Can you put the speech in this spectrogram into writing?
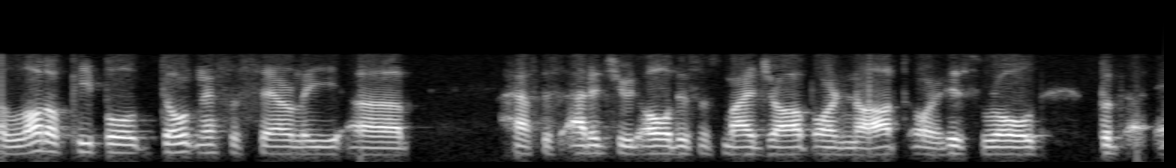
a lot of people don't necessarily uh, have this attitude, oh, this is my job or not, or his role. But uh,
